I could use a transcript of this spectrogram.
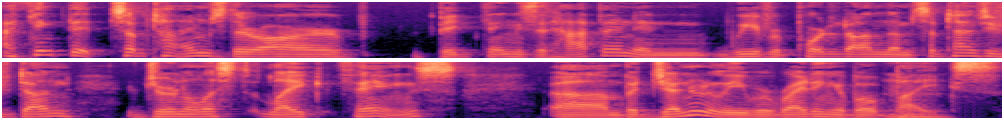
I think that sometimes there are big things that happen, and we've reported on them. Sometimes we've done journalist-like things, um, but generally we're writing about bikes.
